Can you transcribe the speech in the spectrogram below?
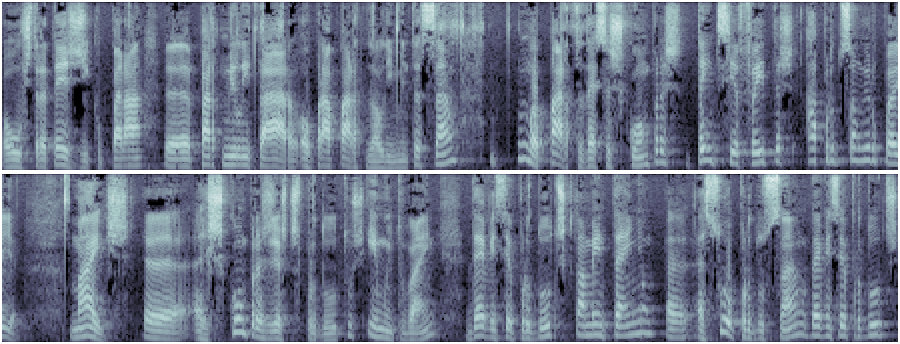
ou estratégico para a uh, parte militar ou para a parte da alimentação, uma parte dessas compras tem de ser feitas à produção europeia mas uh, as compras destes produtos, e muito bem, devem ser produtos que também tenham uh, a sua produção, devem ser produtos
